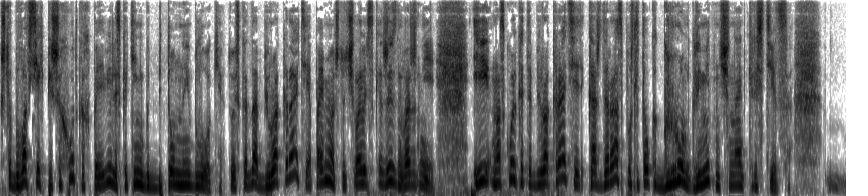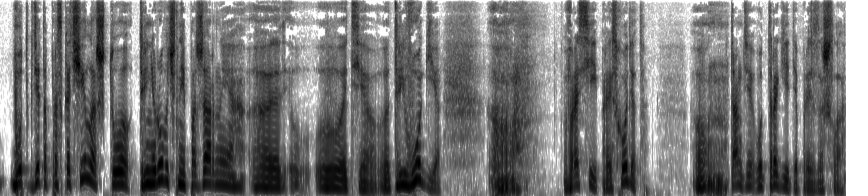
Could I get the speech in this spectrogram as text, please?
чтобы во всех пешеходках появились какие-нибудь бетонные блоки. То есть, когда бюрократия поймет, что человеческая жизнь важнее. И насколько эта бюрократия каждый раз после того, как гром гремит, начинает креститься. Вот где-то проскочило, что тренировочные пожарные э, э эти, тревоги э, в России происходят. Э, там, где вот трагедия произошла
